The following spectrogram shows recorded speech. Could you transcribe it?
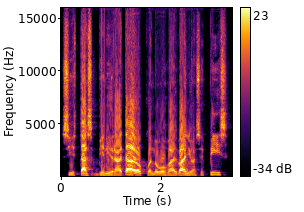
si estás bien hidratado? Cuando vos vas al baño, haces pis,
